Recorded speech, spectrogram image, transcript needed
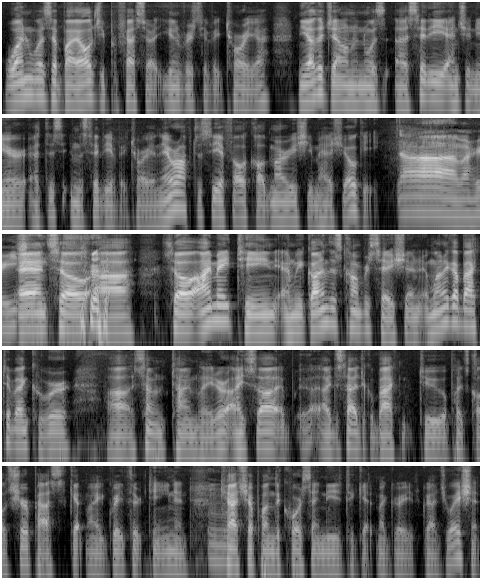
One was a biology professor at University of Victoria, and the other gentleman was a city engineer at this in the city of Victoria, and they were off to see a fellow called Maharishi Mahesh Yogi. Ah, Maharishi. And so, uh, so I'm 18, and we got in this conversation. And when I got back to Vancouver, uh, some time later, I saw I decided to go back to a place called Surepass to get my grade 13 and catch up on the course I needed to get my grade graduation.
